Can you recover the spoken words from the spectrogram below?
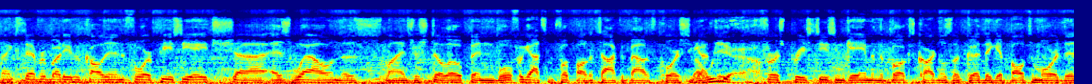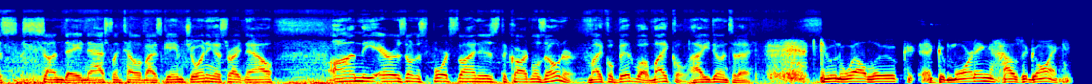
Thanks to everybody who called in for PCH uh, as well, and those lines are still open. Wolf, we got some football to talk about, of course. You got Oh, the yeah. first preseason game in the books. Cardinals look good. They get Baltimore this Sunday, nationally televised game. Joining us right now on the Arizona Sports Line is the Cardinals owner, Michael Bidwill. Michael, how you doing today? Doing well, Luke. Uh, Good morning. How's it going?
